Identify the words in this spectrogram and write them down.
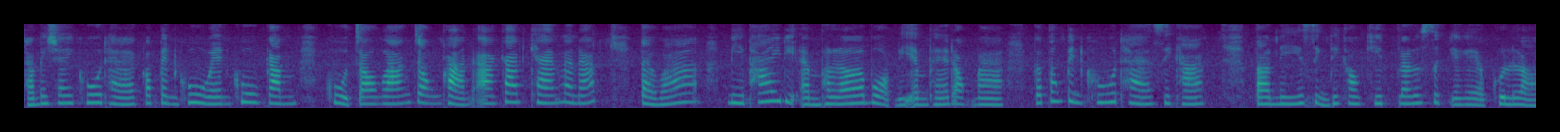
ถ้าไม่ใช่คู่แท้ก็เป็นคู่เว้นคู่กรรม คู่จองล้างจองผ่านอาฆาตแค้นแล้วนะ แต่ว่ามีไพ่ The Emperor บวก The Empress ออกมา ก็ต้องเป็นคู่แท้สิคะตอนนี้สิ่งที่เขาคิดและรู้สึกยังไงกับคุณหรอ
